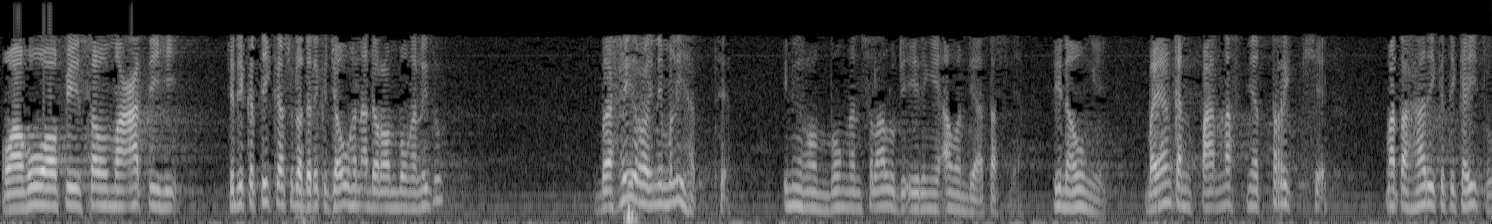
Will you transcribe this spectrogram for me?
Wa huwa fi sauma'atihi. Jadi ketika sudah dari kejauhan ada rombongan itu, Bahira ini melihat, ini rombongan selalu diiringi awan di atasnya, dinaungi. Bayangkan panasnya terik matahari ketika itu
